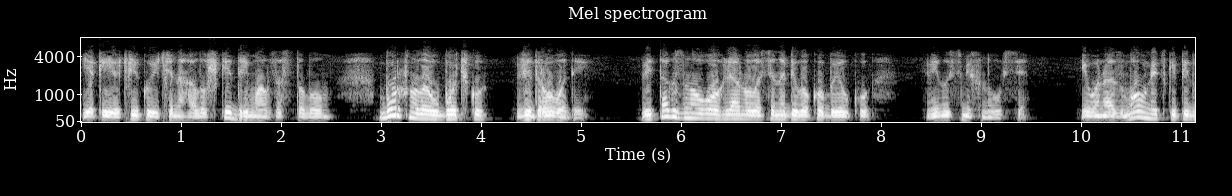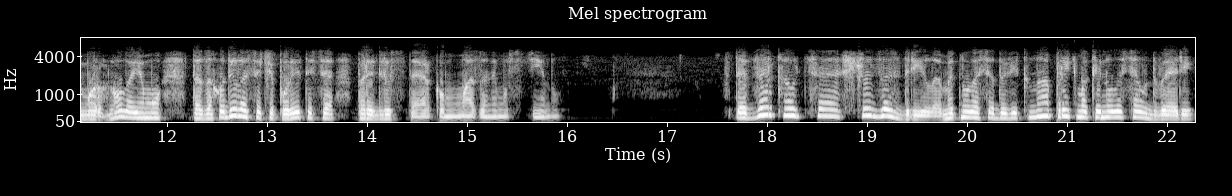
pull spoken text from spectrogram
який, очікуючи на галушки, дрімав за столом, бурхнула у бочку відро води. Відтак знову оглянулася на білокобилку. Він усміхнувся, і вона змовницьки підморгнула йому та заходилася чепуритися перед люстерком, мазаним у стіну. В те дзеркальце щось заздріла, метнулася до вікна, притьма кинулася в двері,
